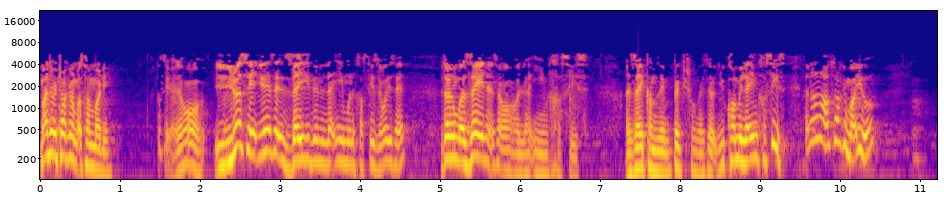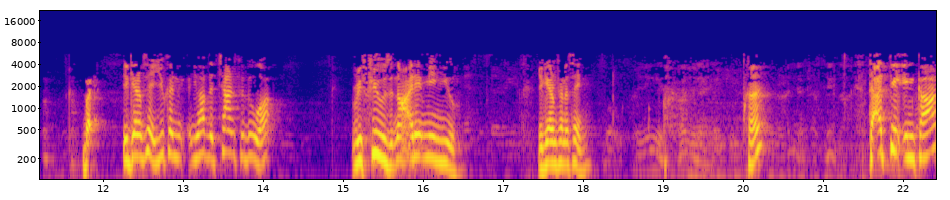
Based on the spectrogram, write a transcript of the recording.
Imagine we're talking about somebody. Oh, you don't say you don't say zaidun la'imun khasis what do you say? You're talking about zaid and say oh la'im khasis and zaid comes in picture and you call me la'im khasis say no no i'm talking about you. But you get what i'm saying? You can you have the chance to do what? Refuse. No i didn't mean you. You get what i'm trying to say? Huh? ta'atti inkar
